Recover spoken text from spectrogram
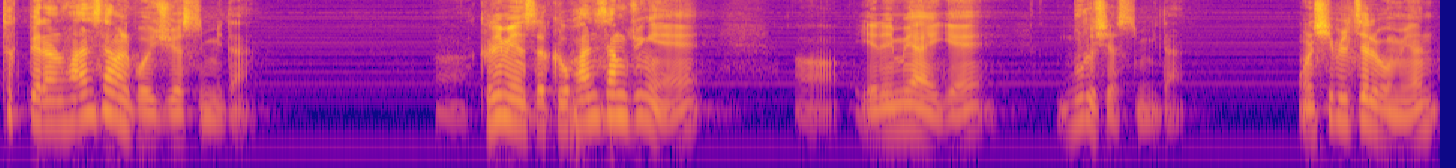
특별한 환상을 보여주셨습니다. 어, 그러면서 그 환상 중에 어, 예레미야에게 물으셨습니다. 오늘 11절을 보면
